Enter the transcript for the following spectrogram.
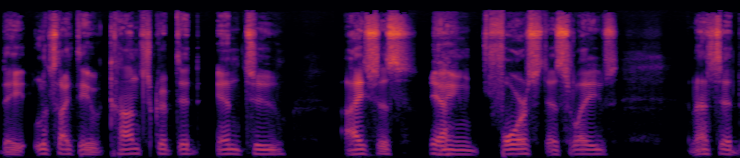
They looks like they were conscripted into ISIS, yeah. being forced as slaves. And I said,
